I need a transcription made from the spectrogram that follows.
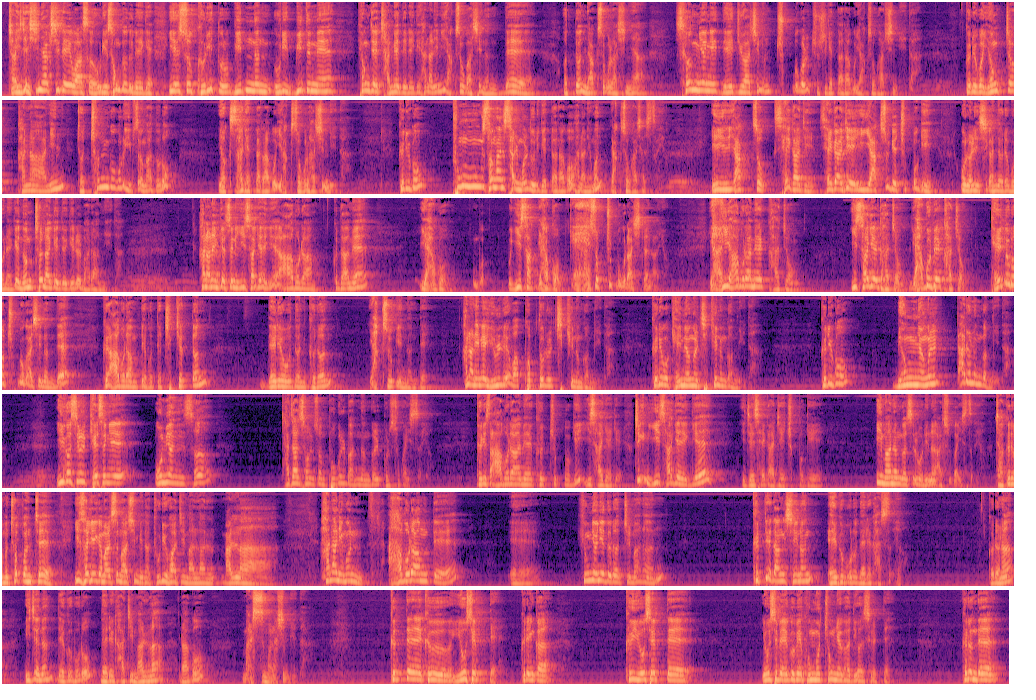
자, 이제 신약 시대에 와서 우리 성도들에게 예수 그리스도로 믿는 우리 믿음의 형제 자매들에게 하나님이 약속하시는데 어떤 약속을 하시냐? 성령이 내주하시는 축복을 주시겠다라고 약속하십니다. 그리고 영적 가나안인 저 천국으로 입성하도록 역사하겠다라고 약속을 하십니다. 그리고 풍성한 삶을 누리겠다라고 하나님은 약속하셨어요. 이 약속 세 가지, 세 가지의 이 약속의 축복이 오늘 이 시간 여러분에게 넘쳐나게 되기를 바랍니다. 하나님께서는 이삭에게 아브라함, 그 다음에 야곱, 뭐, 뭐 이삭, 야곱 계속 축복을 하시잖아요. 야, 이 아브라함의 가정, 이삭의 가정, 야곱의 가정 대대로 축복하시는데 그 아브라함 때부터 지켰던 내려오던 그런 약속이 있는데 하나님의 율례와 법도를 지키는 겁니다. 그리고 계명을 지키는 겁니다. 그리고 명령을 따르는 겁니다. 이것을 개성에 오면서 자자손손 복을 받는 걸 볼 수가 있어요. 그래서 아브라함의 그 축복이 이삭에게 지금 이삭에게 이제 세 가지의 축복이 임하는 것을 우리는 알 수가 있어요. 자, 그러면 첫 번째 이삭에게 말씀하십니다. 두려워하지 말라 말라. 하나님은 아브라함 때 예, 흉년이 들었지만은 그때 당시는 애굽으로 내려갔어요. 그러나 이제는 애굽으로 내려가지 말라라고 말씀을 하십니다. 그때 그 요셉 때 그러니까 그 요셉 때 요셉 애굽의 국무총리가 되었을 때 그런데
